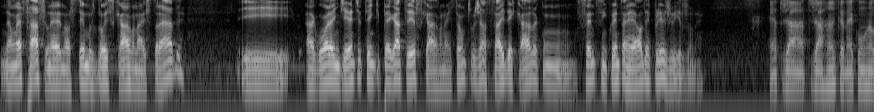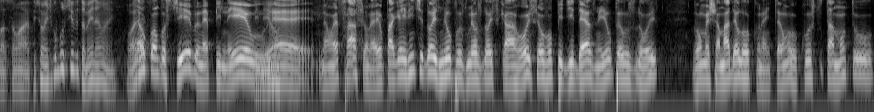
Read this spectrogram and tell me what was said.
não é fácil, né? Nós temos dois carros na estrada e agora em diante tem que pegar três carros, né? Então tu já sai de casa com 150 reais de prejuízo, né? É, tu já, tu já arranca, né, com relação a... Principalmente combustível também, né, mãe? Olha. É o combustível, né, pneu, pneu, né, não é fácil, né? Eu paguei 22 mil para os meus dois carros, hoje se eu vou pedir 10 mil pelos dois, vão me chamar de louco, né? Então o custo está muito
